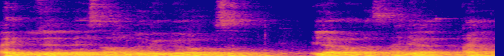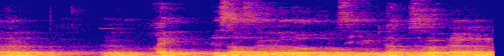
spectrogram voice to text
kayıt üzerinde İstanbul'da görülüyor olması. İler Bankası'ndan gelen kaynakların e, kayıt esasına göre dağıtılması gibi bir takım sebeplerle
